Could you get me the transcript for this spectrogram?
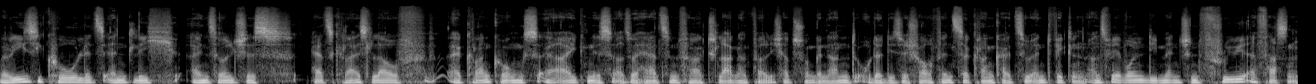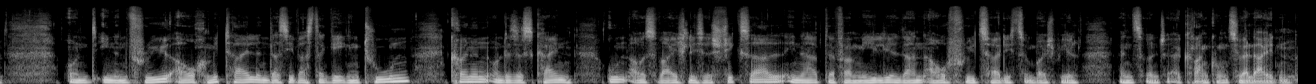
Risiko letztendlich ein solches Herz-Kreislauf-Erkrankungsereignis, also Herzinfarkt, Schlaganfall, ich habe es schon genannt, oder diese Schaufensterkrankheit zu entwickeln. Also wir wollen die Menschen früh erfassen und ihnen früh auch mitteilen, dass sie was dagegen tun können und es ist kein unausweichliches Schicksal innerhalb der Familie, dann auch frühzeitig zum Beispiel eine solche Erkrankung zu erleiden.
